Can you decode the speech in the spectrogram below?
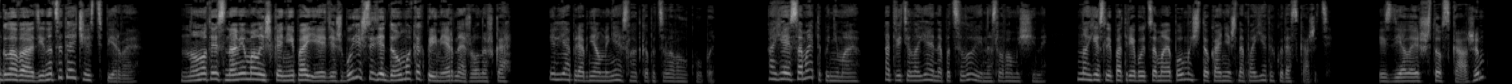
Глава одиннадцатая, часть первая. «Ну, ты с нами, малышка, не поедешь. Будешь сидеть дома, как примерная женушка». Илья приобнял меня и сладко поцеловал губы. «А я и сама это понимаю», — ответила я и на поцелуй, и на слова мужчины. «Но если потребуется моя помощь, то, конечно, поеду, куда скажете». «И сделаешь, что скажем?»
